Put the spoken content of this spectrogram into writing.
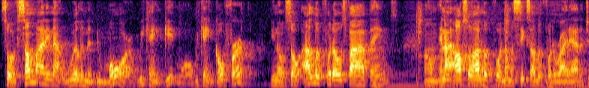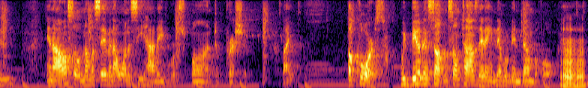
So if somebody not willing to do more, we can't get more. We can't go further. You know. So I look for those five things, um, and I also I look for number six. I look for the right attitude, and I also number seven. I want to see how they respond to pressure. Like, of course, we building something sometimes that ain't never been done before. Mm-hmm.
